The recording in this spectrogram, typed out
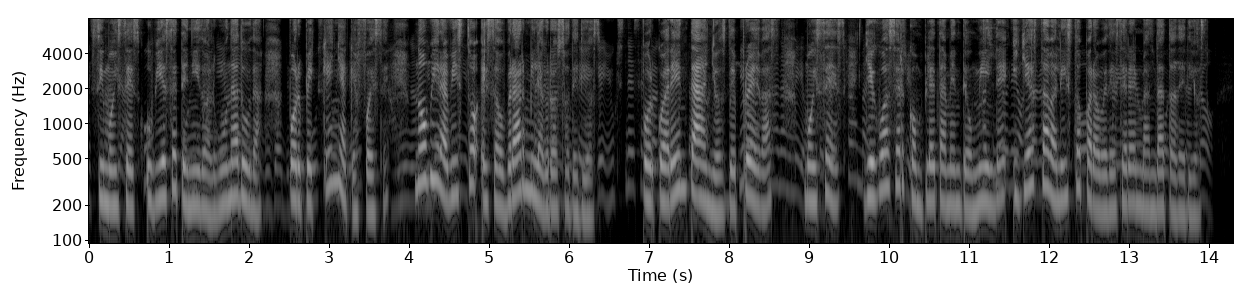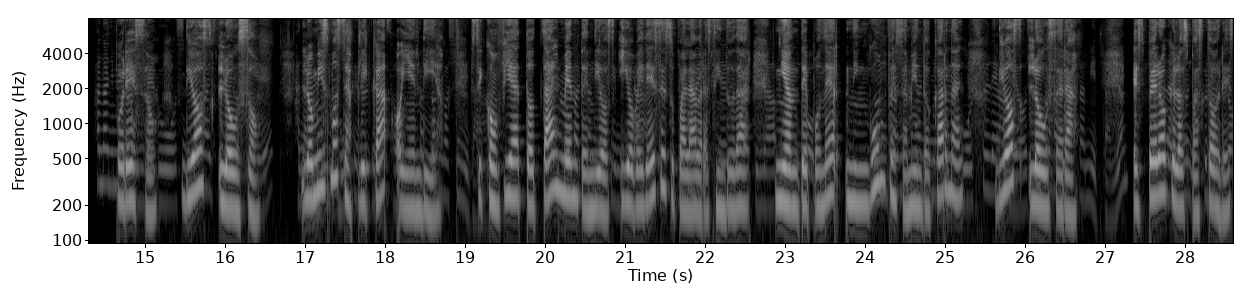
Si Moisés hubiese tenido alguna duda, por pequeña que fuese, no hubiera visto ese obrar milagroso de Dios. Por 40 años de pruebas, Moisés llegó a ser completamente humilde y ya estaba listo para obedecer el mandato de Dios. Por eso, Dios lo usó. Lo mismo se aplica hoy en día. Si confía totalmente en Dios y obedece su palabra sin dudar ni anteponer ningún pensamiento carnal, Dios lo usará. Espero que los pastores,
